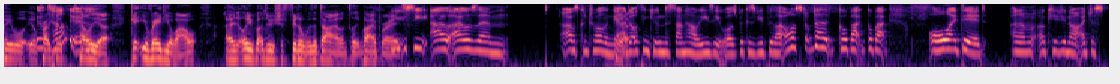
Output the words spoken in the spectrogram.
it will it'll, practically tell you. tell you get your radio out, and all you've got to do is just fiddle with the dial until it vibrates. You see, I, I was um, I was controlling it. Yeah. I don't think you understand how easy it was because you'd be like, "Oh, stop that! Go back! Go back!" All I did, and I'm okay, you know, I just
